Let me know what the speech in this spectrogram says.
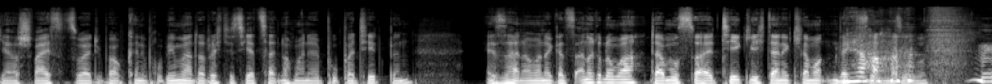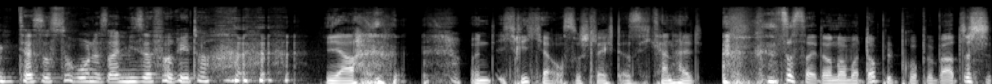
ja, Schweiß und so halt überhaupt keine Probleme dadurch, dass ich jetzt halt noch mal in der Pubertät bin. Es ist halt nochmal eine ganz andere Nummer. Da musst du halt täglich deine Klamotten wechseln. Ja. So. Testosteron ist ein mieser Verräter. Ja, und ich rieche ja auch so schlecht. Also ich kann halt, das ist halt auch nochmal doppelt problematisch.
